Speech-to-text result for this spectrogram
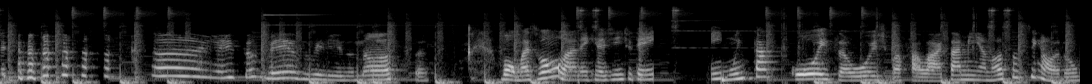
Ai, é isso mesmo, menino. Nossa. Bom, mas vamos lá, né? Que a gente tem muita coisa hoje para falar. Tá, minha Nossa Senhora, o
